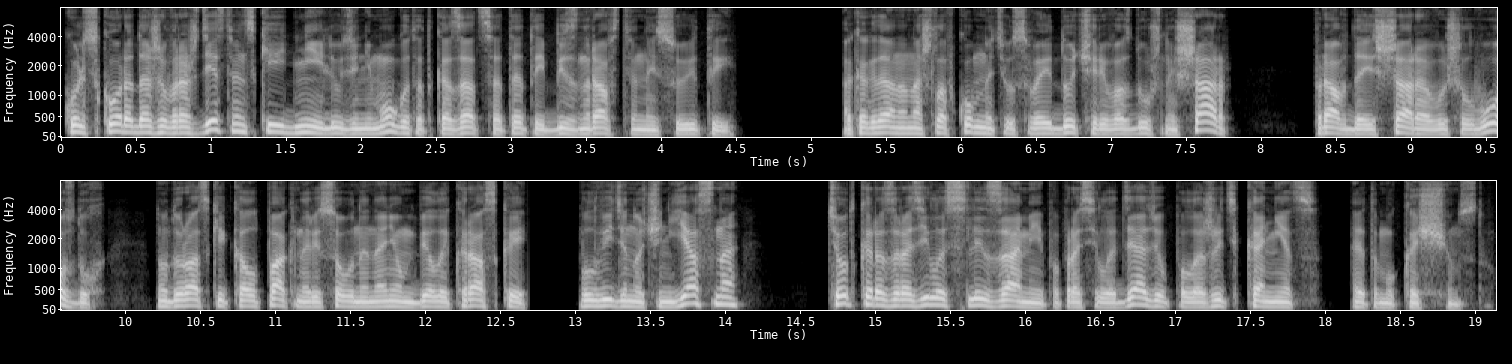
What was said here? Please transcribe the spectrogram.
коль скоро даже в рождественские дни люди не могут отказаться от этой безнравственной суеты. А когда она нашла в комнате у своей дочери воздушный шар, правда, из шара вышел воздух, но дурацкий колпак, нарисованный на нем белой краской, был виден очень ясно, тетка разразилась слезами и попросила дядю положить конец этому кощунству.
